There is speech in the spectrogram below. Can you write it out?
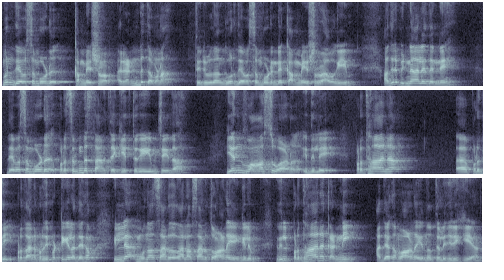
മുൻ ദേവസ്വം ബോർഡ് കമ്മീഷണർ രണ്ട് തവണ തിരുവിതാംകൂർ ദേവസ്വം ബോർഡിന്റെ കമ്മീഷണർ ആവുകയും അതിന് പിന്നാലെ തന്നെ ദേവസ്വം ബോർഡ് പ്രസിഡന്റ് സ്ഥാനത്തേക്ക് എത്തുകയും ചെയ്ത എൻ വാസുവാണ് ഇതിലെ പ്രധാന പ്രതി പ്രധാന പ്രതിപട്ടികയിൽ അദ്ദേഹം ഇല്ല മൂന്നാം സ്ഥാനത്തോ നാലാം സ്ഥാനത്തോ ആണ് എങ്കിലും ഇതിൽ പ്രധാന കണ്ണി അദ്ദേഹമാണ് എന്ന് തെളിഞ്ഞിരിക്കുകയാണ്.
